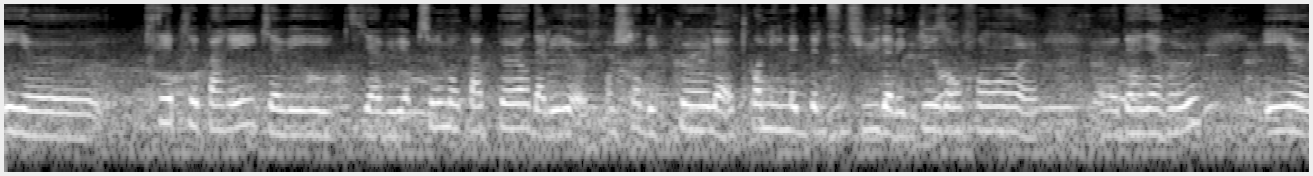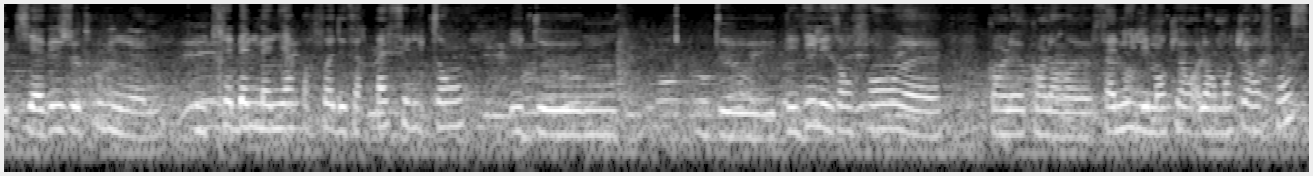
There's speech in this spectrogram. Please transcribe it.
Et très préparé, qui avait, qui avait absolument pas peur d'aller franchir des cols à 3000 mètres d'altitude avec deux enfants derrière eux et euh, qui avait, je trouve, une, très belle manière parfois de faire passer le temps et d'aider les enfants euh, quand, leur euh, famille les manquait, leur manquait en France.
